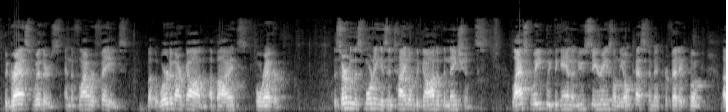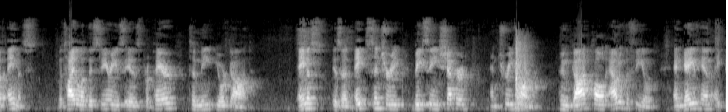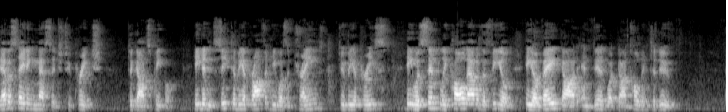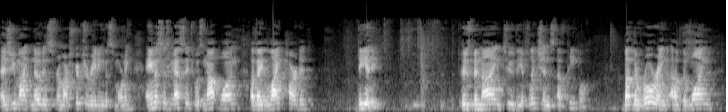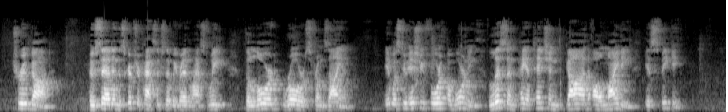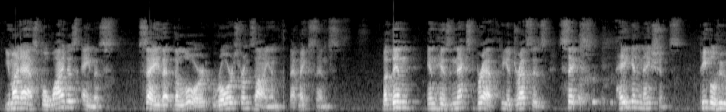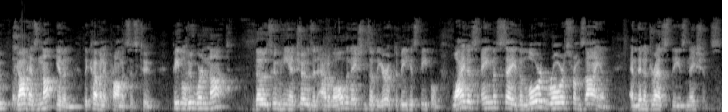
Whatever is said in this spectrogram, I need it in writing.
The grass withers and the flower fades, but the word of our God abides forever. The sermon this morning is entitled The God of the Nations. Last week we began a new series on the Old Testament prophetic book of Amos. The title of this series is Prepare to Meet Your God. Amos is an 8th century BC shepherd and tree farmer whom God called out of the field and gave him a devastating message to preach to God's people. He didn't seek to be a prophet. He wasn't trained to be a priest. He was simply called out of the field. He obeyed God and did what God told him to do. As you might notice from our scripture reading this morning, Amos's message was not one of a light-hearted deity who's benign to the afflictions of people, but the roaring of the one true God who said in the scripture passage that we read last week, the Lord roars from Zion. It was to issue forth a warning. Listen, pay attention. God Almighty is speaking. You might ask, well, why does Amos say that the Lord roars from Zion? That makes sense. But then in his next breath, he addresses six pagan nations, people who God has not given the covenant promises to, people who were not those whom he had chosen out of all the nations of the earth to be his people. Why does Amos say, The Lord roars from Zion, and then address these nations?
